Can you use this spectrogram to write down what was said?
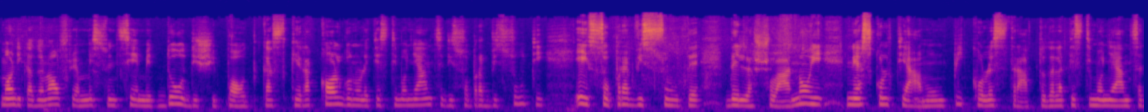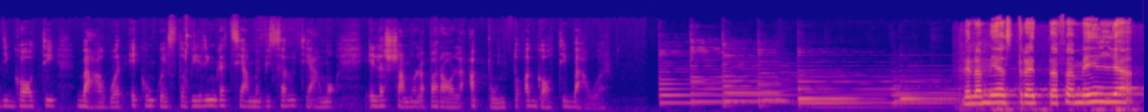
Monica Donovan Onofrio ha messo insieme 12 podcast che raccolgono le testimonianze di sopravvissuti e sopravvissute della Shoah. Noi ne ascoltiamo un piccolo estratto dalla testimonianza di Goti Bauer e con questo vi ringraziamo e vi salutiamo e lasciamo la parola appunto a Goti Bauer. Nella mia stretta famiglia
